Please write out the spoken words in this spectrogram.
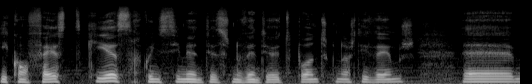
e confesso-te que esse reconhecimento, esses 98 pontos que nós tivemos, uh,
